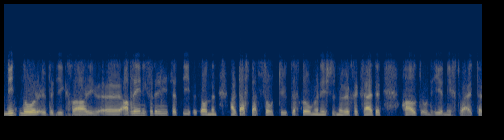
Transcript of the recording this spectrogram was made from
nicht nur über die klare äh, Ablehnung von der Initiative, sondern auch, dass das so deutlich gelungen ist, dass man wirklich gesagt hat, halt und hier nicht weiter.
